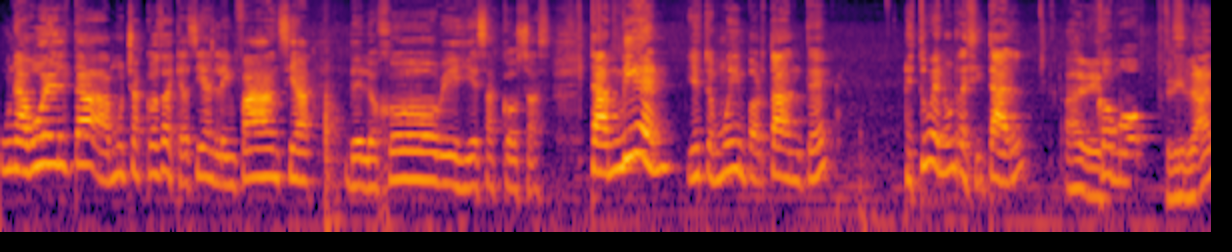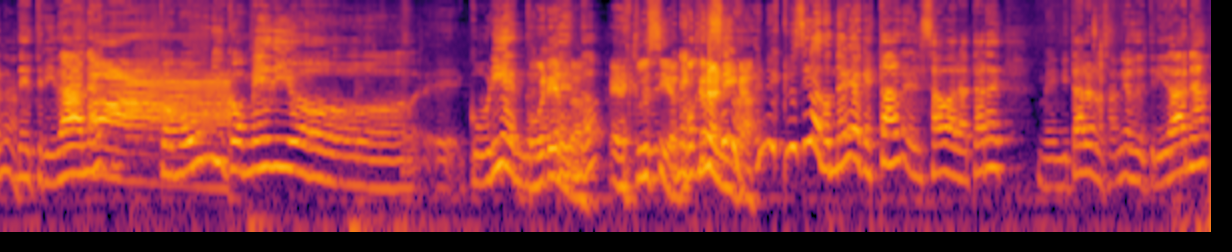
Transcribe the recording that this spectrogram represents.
una vuelta a muchas cosas que hacía en la infancia, de los hobbies y esas cosas. También, y esto es muy importante, estuve en un recital como Tridana. de Tridana Ah. como único medio eh, cubriendo. Cubriendo, ¿no? en exclusiva, como exclusiva, crónica. En exclusiva, donde había que estar el sábado a la tarde. Me invitaron los amigos de Tridana.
